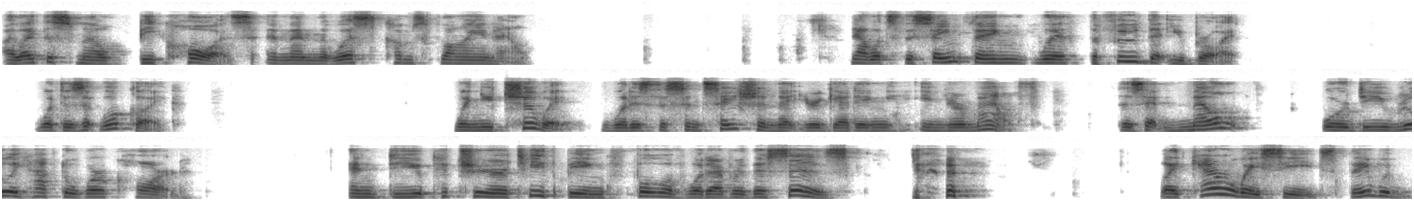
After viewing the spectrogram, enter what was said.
I like the smell because, and then the list comes flying out. Now it's the same thing with the food that you brought. What does it look like? When you chew it, what is the sensation that you're getting in your mouth? Does it melt or do you really have to work hard? And do you picture your teeth being full of whatever this is? like caraway seeds, they would,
